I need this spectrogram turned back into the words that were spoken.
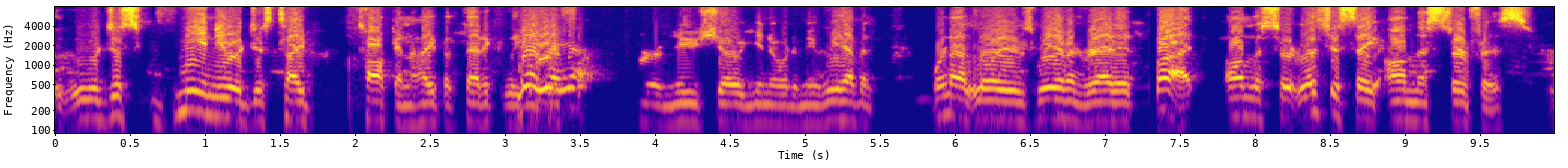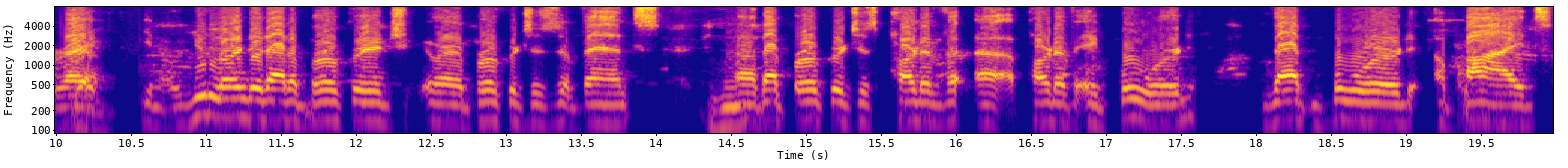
we're just me and you are just type talking hypothetically Yeah, yeah, yeah. For, for a new show. You know what I mean? We haven't. We're not lawyers. We haven't read it, but on the sur- let's just say on the surface, right? Yeah. You know, you learned it at a brokerage or a brokerage's events. Mm-hmm. Uh, that brokerage is part of uh, part of a board. That board abides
